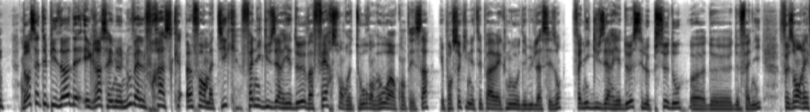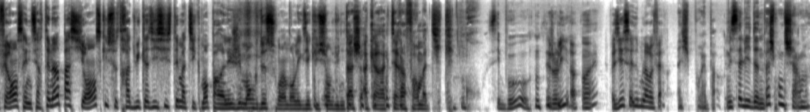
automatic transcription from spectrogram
Dans cet épisode, et grâce à une nouvelle frasque informatique, Fanny Guzerier 2 va faire son retour. On va vous raconter ça. Et pour ceux qui n'étaient pas avec nous au début de la saison, Fanny Guzerier 2, c'est le pseudo euh, de, de Fanny, faisant référence à une certaine impatience qui se traduit quasi systématiquement par un léger manque de soin dans l'exécution d'une tâche à caractère informatique. Oh, c'est beau. C'est joli, hein? Ouais. Vas-y, essaie de me la refaire. Je pourrais pas. Mais ça lui donne vachement de charme.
